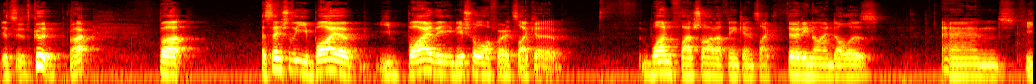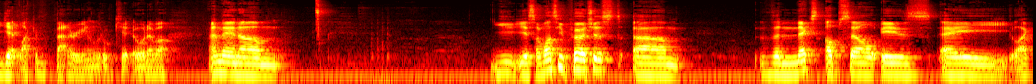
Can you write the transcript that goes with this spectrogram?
it's it's good, right? But essentially, you buy a you buy the initial offer. It's like a one flashlight, I think, and it's like thirty nine dollars, and you get like a battery and a little kit or whatever, and then um. You, yeah, so once you've purchased, um, the next upsell is a like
